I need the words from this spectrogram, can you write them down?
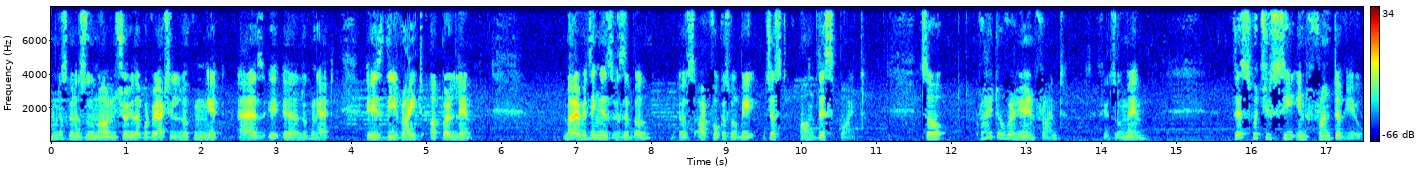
I'm just going to zoom out and show you that what we're actually looking at as uh, looking at is the right upper limb. Now everything is visible because our focus will be just on this point. So right over here in front, if you zoom in, this what you see in front of you.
